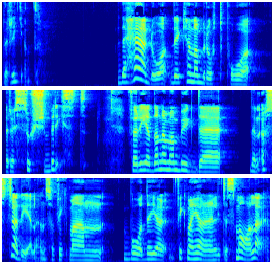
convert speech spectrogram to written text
bred. Det här då, det kan ha berott på resursbrist. För redan när man byggde den östra delen så fick man, både göra, fick man göra den lite smalare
